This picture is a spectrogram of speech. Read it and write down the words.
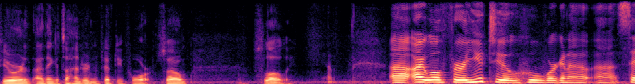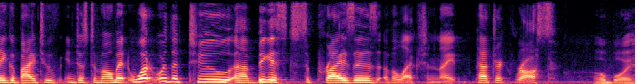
fewer, I think it's 154. So slowly. Uh, all right, well, for you two, who we're going to uh, say goodbye to in just a moment, what were the two uh, biggest surprises of election night? Patrick Ross. Oh boy.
